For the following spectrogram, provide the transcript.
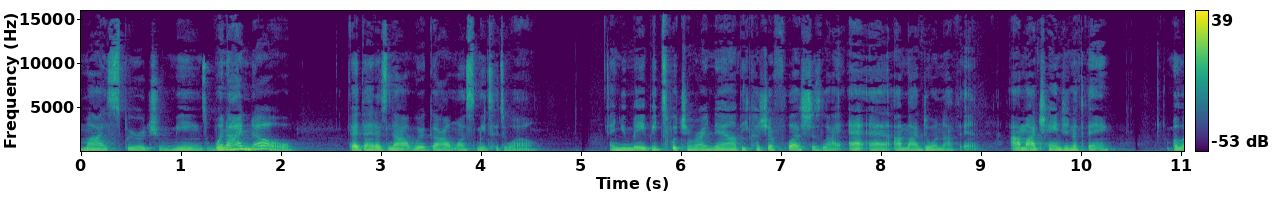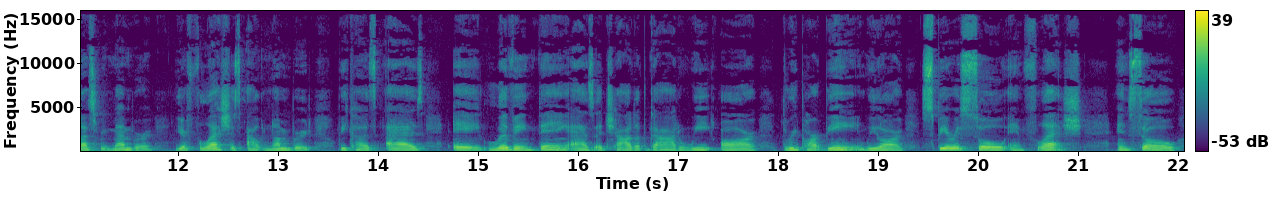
my spiritual means when I know that that is not where God wants me to dwell? And you may be twitching right now because your flesh is like, uh uh-uh, I'm not doing nothing. I'm not changing a thing. But let's remember, your flesh is outnumbered because as a living thing, as a child of God, we are three part being. We are spirit, soul, and flesh. And so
